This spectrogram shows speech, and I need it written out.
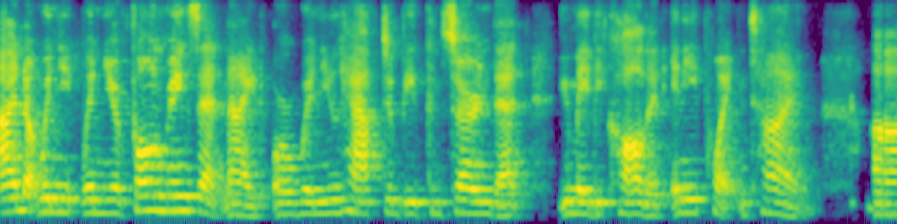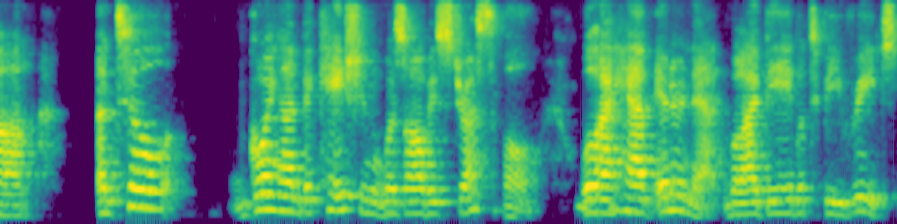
I know when you when your phone rings at night, or when you have to be concerned that you may be called at any point in time. Uh, until going on vacation was always stressful. Will I have internet? Will I be able to be reached?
